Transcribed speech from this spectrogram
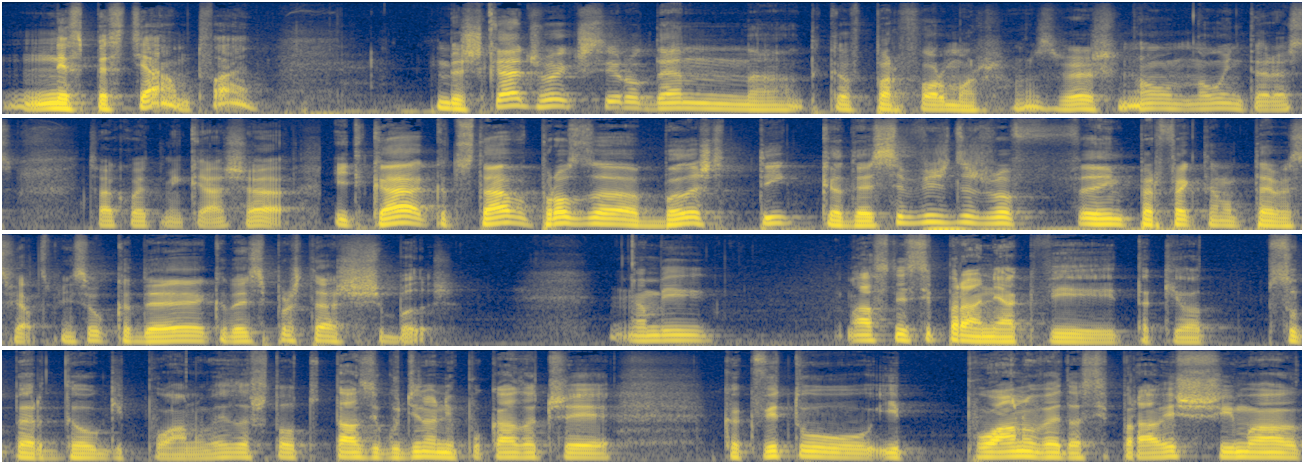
Не спестявам, това е. Беше човек, че си роден а, такъв перформер. Разбираш, много, много интересно това, което ми кажа. И така, като става въпрос за бъдещето ти, къде се виждаш в един перфектен от тебе свят? В смисъл, къде, къде си представяш, ще бъдеш? Ами, аз не си правя някакви такива супер дълги планове, защото тази година ни показа, че каквито и планове да си правиш, има,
